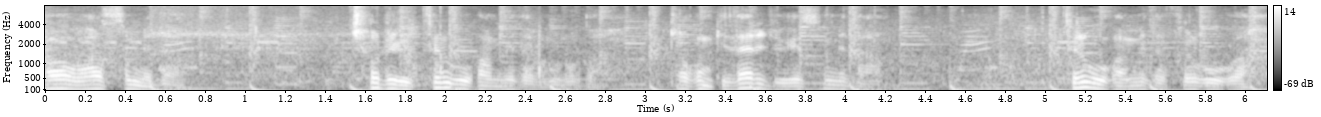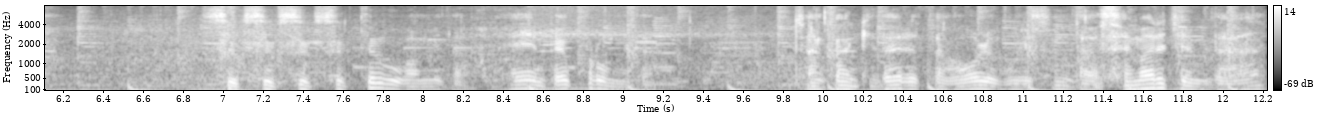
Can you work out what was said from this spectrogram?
어 왔습니다. 초리를 들고 갑니다 문어가 조금 기다려 주겠습니다. 들고 갑니다 들고 가. 슥슥슥슥 들고 갑니다. 애인 100%입니다. 잠깐 기다렸다가 올려 보겠습니다. 세 마리째입니다.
